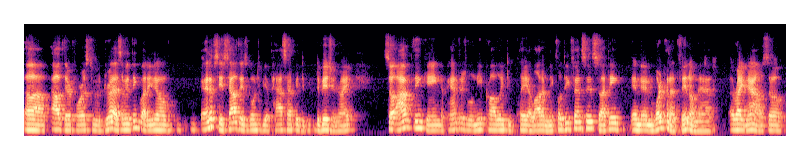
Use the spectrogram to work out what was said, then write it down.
uh, out there for us to address. I mean, think about it. You know, NFC South is going to be a pass happy division, right? So I'm thinking the Panthers will need probably to play a lot of nickel defenses. So I think, and and we're kind of thin on that right now. So,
